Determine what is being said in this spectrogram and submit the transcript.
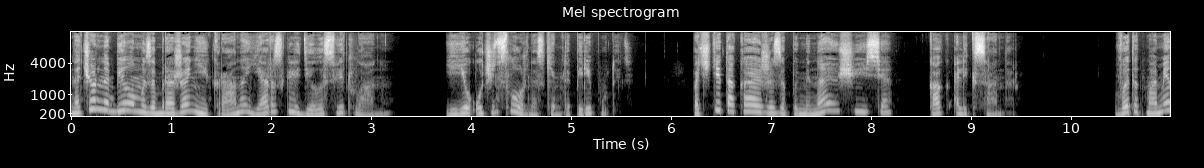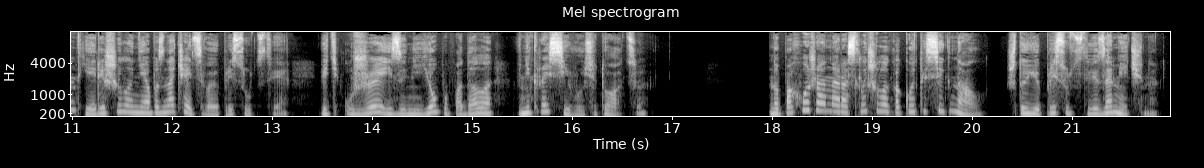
На черно-белом изображении экрана я разглядела Светлану. Ее очень сложно с кем-то перепутать. Почти такая же запоминающаяся, как Александр. В этот момент я решила не обозначать свое присутствие, ведь уже из-за нее попадала в некрасивую ситуацию. Но, похоже, она расслышала какой-то сигнал, что ее присутствие замечено —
